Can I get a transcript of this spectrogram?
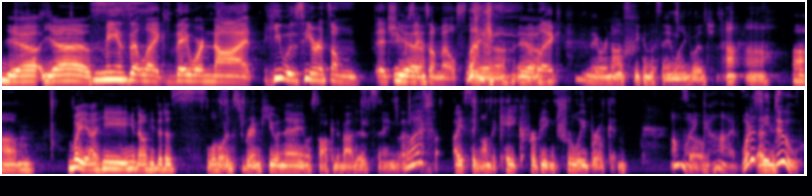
Yeah, yes. means that like they were not he was hearing something and she was saying something else. Like Yeah, yeah. like they were not speaking the same language. uh-uh. Um, but yeah, he you know he did his little Instagram Q and A and was talking about it, saying that What? it's the icing on the cake for being truly broken. Oh my So, god. What does that he is- do?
